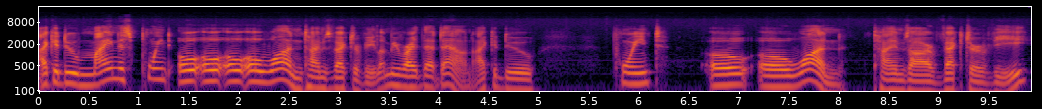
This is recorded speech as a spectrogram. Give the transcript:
I could do minus 0.00001 times vector v. Let me write that down. I could do 0.001 times our vector v.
